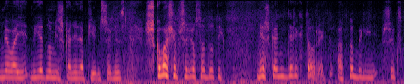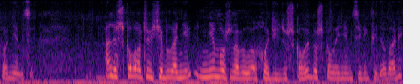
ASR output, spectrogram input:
miała je- jedno mieszkanie na piętrze, więc szkoła się przeniosła do tych mieszkań dyrektorek, a to byli wszystko Niemcy. Ale szkoła oczywiście była, nie, nie można było chodzić do szkoły, bo szkołę Niemcy likwidowali,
